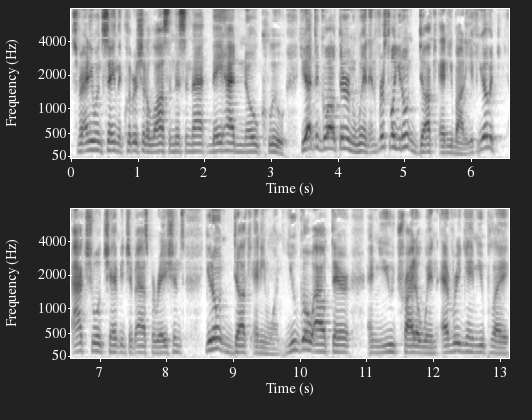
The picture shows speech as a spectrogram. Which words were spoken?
So for anyone saying the Clippers should have lost and this and that, they had no clue. You had to go out there and win. And first of all, you don't duck anybody. If you have actual championship aspirations, you don't duck anyone. You go out there and you try to win every game you play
